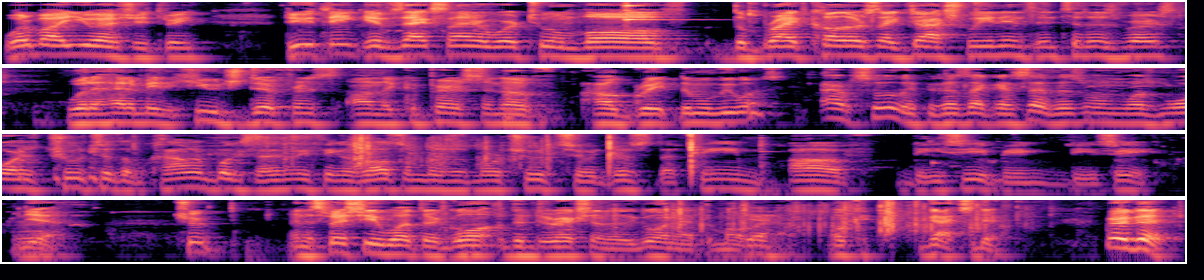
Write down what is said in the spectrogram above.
What about you, SG3? Do you think if Zack Snyder were to involve the bright colors like Josh Whedon's into this verse, would it have made a huge difference on the comparison of how great the movie was? Absolutely, because like I said, this one was more true to the comic books than anything else. Also, was more true to just the theme of DC being DC. Yeah, true, and especially what they're going, the direction that they're going at the moment. Yeah. Okay, got you there. Very good.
